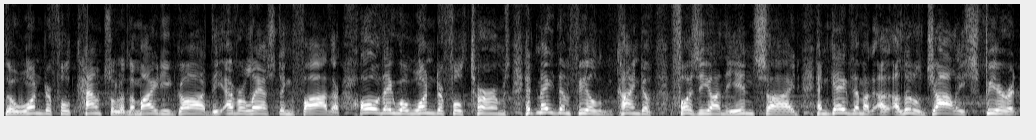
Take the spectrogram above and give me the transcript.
The wonderful counselor, the mighty God, the everlasting Father. Oh, they were wonderful terms. It made them feel kind of fuzzy on the inside and gave them a, a little jolly spirit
